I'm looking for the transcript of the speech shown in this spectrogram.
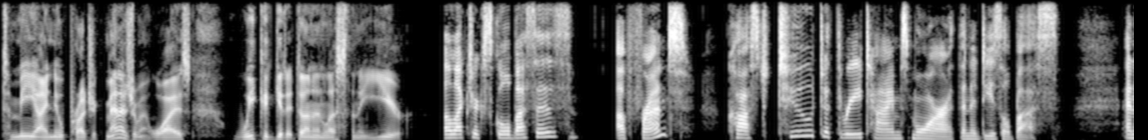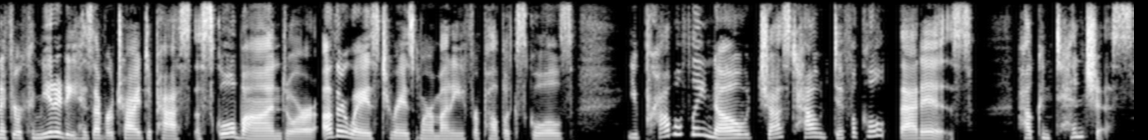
To me, I knew project management wise, we could get it done in less than a year. Electric school buses, up front, cost two to three times more than a diesel bus. And if your community has ever tried to pass a school bond or other ways to raise more money for public schools, you probably know just how difficult that is, how contentious.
